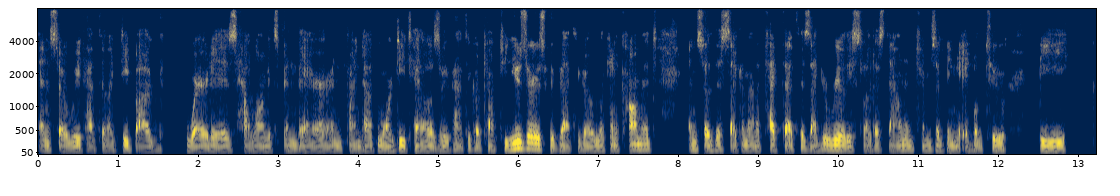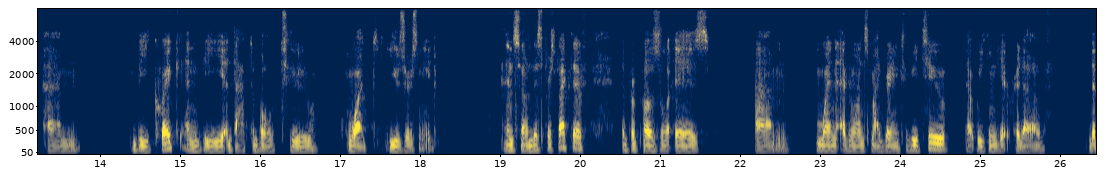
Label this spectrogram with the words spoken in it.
And so we've had to like debug where it is, how long it's been there, and find out more details. We've had to go talk to users. We've got to go look in Comet. And so this like amount of tech that is like really slowed us down in terms of being able to be um, be quick and be adaptable to what users need. And so in this perspective, the proposal is um, when everyone's migrating to V2 that we can get rid of the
